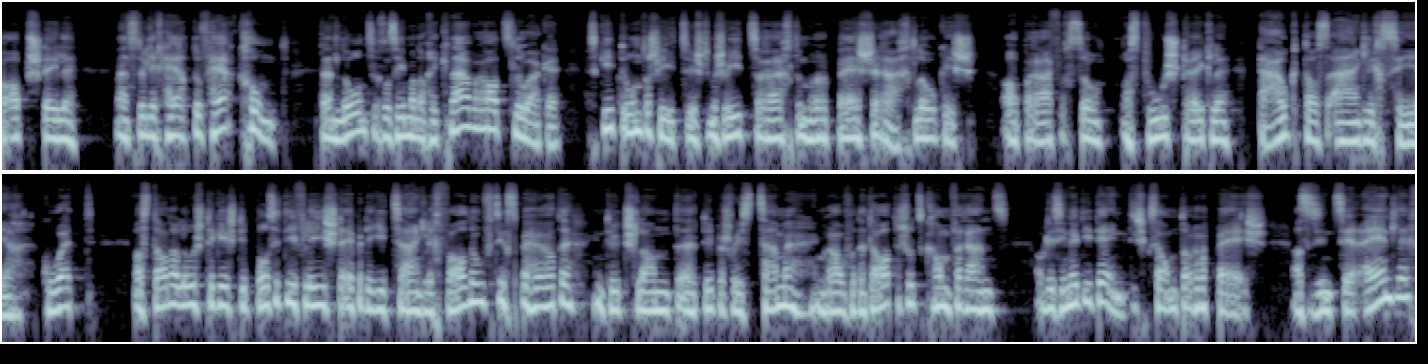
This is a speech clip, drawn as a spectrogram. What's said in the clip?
abstellen wenn es natürlich Herd auf Herd kommt, dann lohnt sich das immer noch ein genauer anzuschauen. Es gibt Unterschiede zwischen dem Schweizer Recht und dem europäischen Recht, logisch. Aber einfach so als Faustregel taugt das eigentlich sehr gut. Was da noch lustig ist, die Positivliste, eben, die gibt es eigentlich vor allen Aufsichtsbehörden. In Deutschland äh, die Überschweiz zusammen im Rahmen der Datenschutzkonferenz. Aber die sind nicht identisch, gesamteuropäisch. Also sind sehr ähnlich.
